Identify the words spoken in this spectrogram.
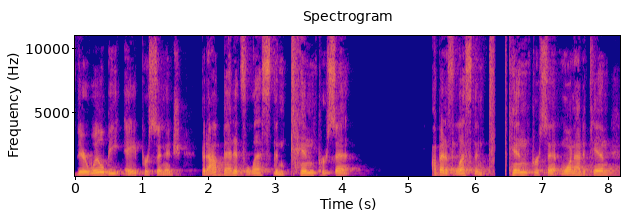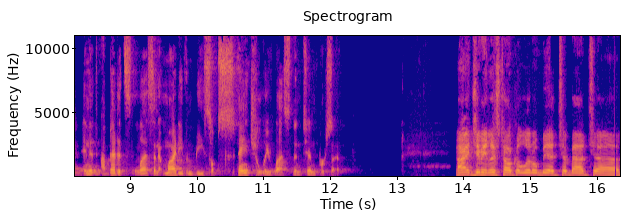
There will be a percentage, but I bet it's less than 10%. I bet it's less than 10%, one out of 10, and it, I bet it's less, and it might even be substantially less than 10%. All right, Jimmy, let's talk a little bit about uh,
